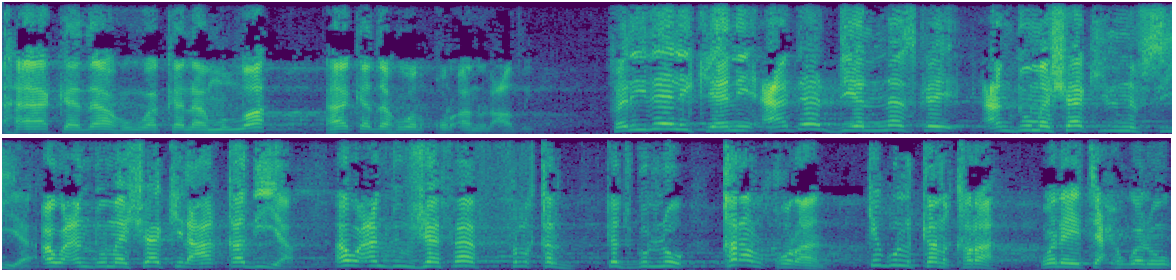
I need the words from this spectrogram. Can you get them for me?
هكذا هو كلام الله هكذا هو القرآن العظيم. فلذلك يعني عدد ديال الناس كي عنده مشاكل نفسية أو عنده مشاكل عقدية أو عنده جفاف في القلب كتقول له قرأ القرآن. كيقول لك كنقرأه ولا يتحول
